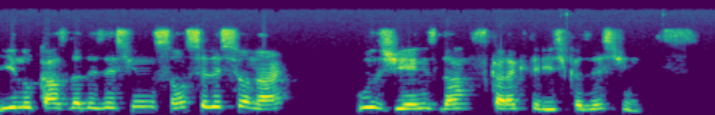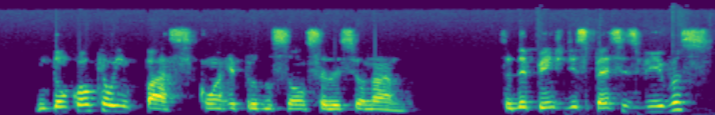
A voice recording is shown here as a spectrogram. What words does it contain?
e no caso da desextinção, selecionar os genes das características extintas. Então, qual que é o impasse com a reprodução selecionada? Você depende de espécies vivas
